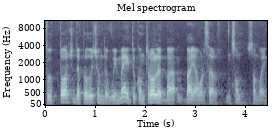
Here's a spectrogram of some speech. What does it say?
to touch the production that we made, to control it by, by ourselves in some, some way.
